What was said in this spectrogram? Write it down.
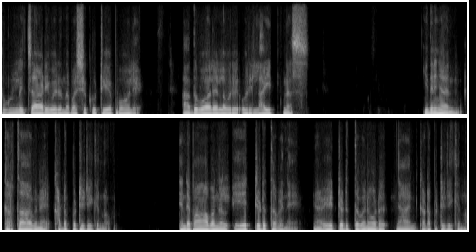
തുള്ളിച്ചാടി വരുന്ന പശുക്കുട്ടിയെ പോലെ അതുപോലെയുള്ള ഒരു ഒരു ലൈറ്റ്നെസ് ഇതിന് ഞാൻ കർത്താവിനെ കടപ്പെട്ടിരിക്കുന്നു. എന്റെ പാപങ്ങൾ ഏറ്റെടുത്തവനെ ഏറ്റെടുത്തവനോട് ഞാൻ കടപ്പെട്ടിരിക്കുന്നു.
